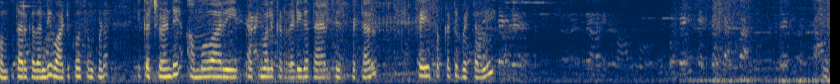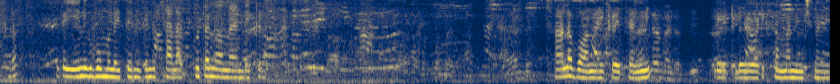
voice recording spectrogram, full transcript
పంపుతారు కదండి. వాటి కోసం కూడా ఇక్కడ చూడండి అమ్మవారి ప్రతిమలు ఇక్కడ రెడీగా తయారు చేసి పెట్టారు. ఫేస్ ఒక్కటి పెట్టాలి. ఇక్కడ ఇంకా ఏనుగు బొమ్మలు అయితే నిజంగా చాలా అద్భుతంగా ఉన్నాయండి ఇక్కడ. చాలా బాగున్నాయి ఇక్కడైతే అన్నీ. ప్లేట్లు వాటికి సంబంధించినవి.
